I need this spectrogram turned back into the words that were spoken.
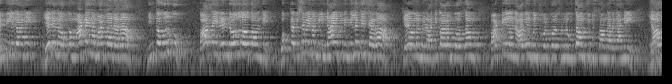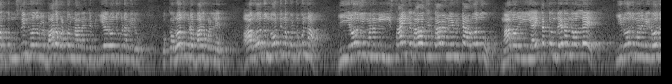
ఎంపీలు కానీ ఏదైనా ఒక్క మాట అయినా మాట్లాడారా? ఇంతవరకు పాస్ అయి రెండు రోజులు అవుతా ఉంది. ఒక్క విషయమైనా మీ నాయకుడిని నిలదీశారా? కేవలం మీరు అధికారం కోసం పార్టీలను ఆవిర్భించుకోవడం కోసమే ఉత్సాహం చూపిస్తా ఉన్నారు కానీ యావత్తు ముస్లిం సోదరులు బాధపడుతున్నారని చెప్పి ఏ రోజు కూడా మీరు ఒక్క రోజు కూడా బాధపడలేదు. ఆ రోజు నోటిన కొట్టుకున్నాం. ఈ రోజు మనం ఈ స్థాయికి రావాల్సిన కారణం ఏమంటే ఆ రోజు మాలో ఈ ఐకత్వం లేనందువల్లే ఈ రోజు మనం ఈ రోజు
